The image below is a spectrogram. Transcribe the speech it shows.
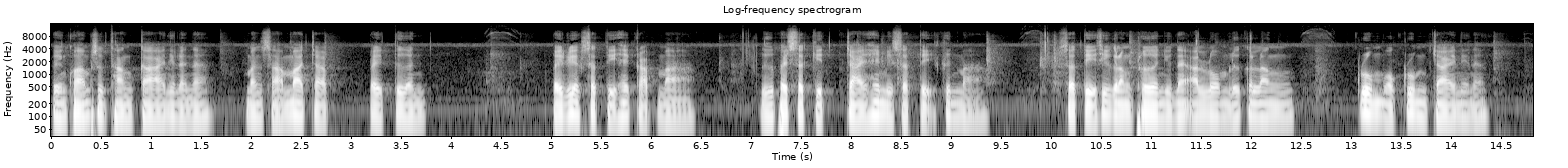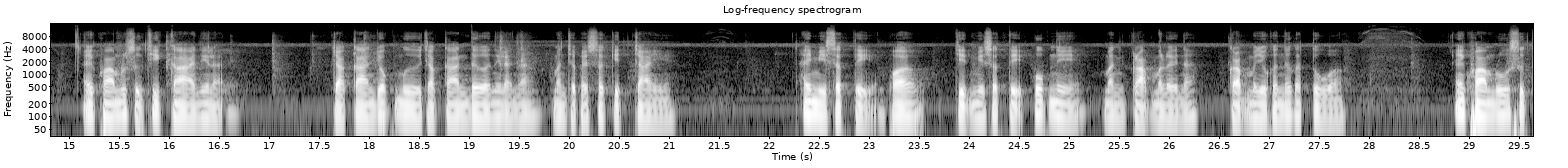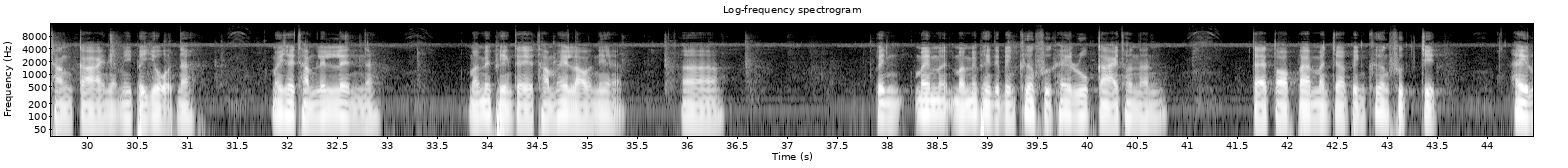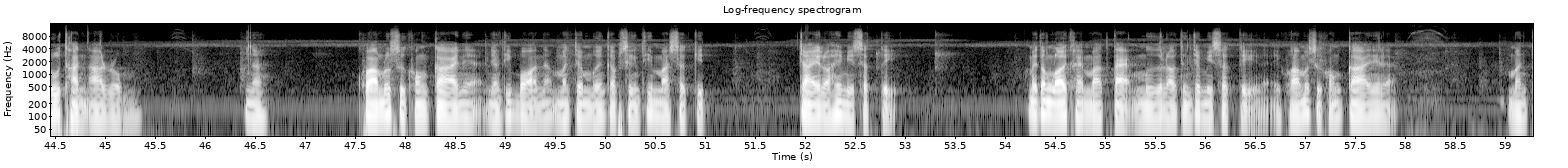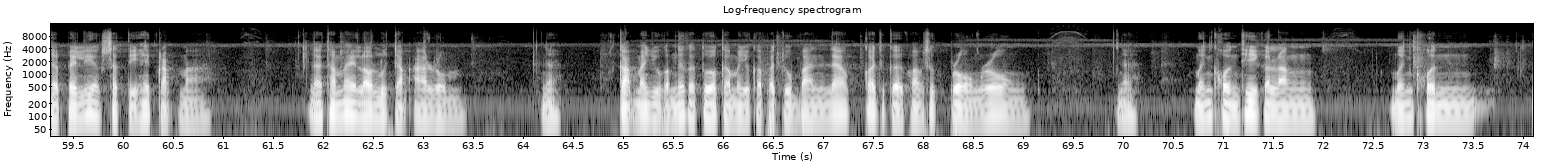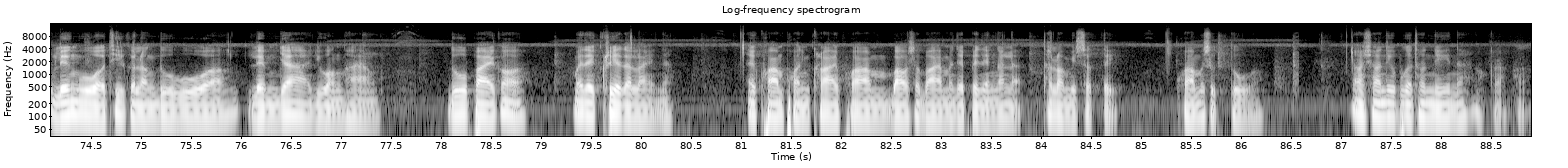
เป็นความรู้สึกทางกายนี่แหละนะ มันสามารถจะไปเตือน ไปเรียกสติให้กลับมา หรือไปสะกิดใจให้มีสติขึ้นมา สติที่กำลังเพลินอยู่ในอารมณ์ หรือกำลังกลุ่มอกกลุ่มใจนี่นะไอความรู้สึกที่กายนี่แหละ จากการยกมือจากการเดินนี่แหละนะมันจะไปสะกิดใจ ให้มีสติพอจิตมีสติปุ๊บนี่มันกลับมาเลยนะ กลับมาอยู่กับเนื้อกับตัว ให้ความรู้สึกทางกายเนี่ยมีประโยชน์นะ ไม่ใช่ทำเล่นๆนะ มันไม่เพียงแต่จะทำให้เราเนี่ยอ่าเป็นไม่ มันไม่เพียงแต่เป็นเครื่องฝึกให้รู้กายเท่านั้น แต่ต่อไปมันจะเป็นเครื่องฝึกจิต ให้รู้ทันอารมณ์นะ ความรู้สึกของกายเนี่ยอย่างที่บอกนะมันจะเหมือนกับสิ่งที่มาสกิดใจเราให้มีสติ ไม่ต้องร้อยใครมาแตะมือเราถึงจะมีสติไอ้ความรู้สึกของกายนี่แหละ มันจะไปเรียกสติให้กลับมา แล้วทำให้เราหลุดจากอารมณ์นะกลับมาอยู่กับเนื้อกับตัวกลับมาอยู่กับปัจจุบัน แล้วก็จะเกิดความรู้สึกโปร่งโล่งนะเหมือนคนที่กำลังเหมือนคนเลี้ยงวัวที่กำลังดูวัว เล็มหญ้าอยู่ห่างๆดูไปก็ไม่ได้เครียดอะไรนะไอ้ความผ่อนคลายความเบาสบายมันจะเป็นอย่างนั้นแหละ ถ้าเรามีสติความรู้สึกตัว เอาชาตินี้ก็เพื่อเท่านี้นะกราบพระ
